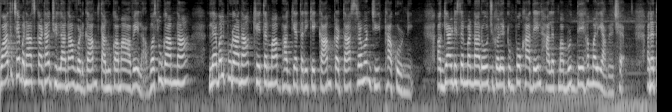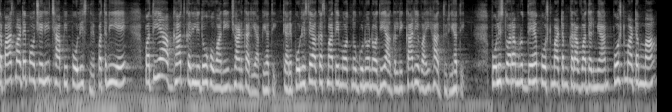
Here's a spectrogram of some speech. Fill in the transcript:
વાત છે બનાસકાંઠા જિલ્લાના વડગામ તાલુકામાં આવેલા વસુ ગામના લેબલપુરાના ખેતરમાં ભાગ્યા તરીકે કામ કરતા શ્રવણજી ઠાકોરની. અગિયાર ડિસેમ્બરના રોજ ગળે ટૂંપો ખાધેલ હાલતમાં મૃતદેહ મળી આવે છે અને તપાસ માટે પહોંચેલી છાપી પોલીસને પત્નીએ પતિએ આપઘાત કરી લીધો હોવાની જાણકારી આપી હતી. ત્યારે પોલીસે અકસ્માતે મોતનો ગુનો નોંધી આગળની કાર્યવાહી હાથ ધરી હતી. પોલીસ દ્વારા મૃતદેહ પોસ્ટમોર્ટમ કરાવવા દરમિયાન પોસ્ટમોર્ટમમાં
